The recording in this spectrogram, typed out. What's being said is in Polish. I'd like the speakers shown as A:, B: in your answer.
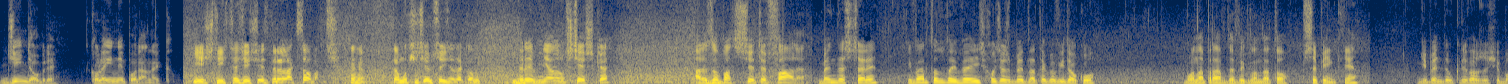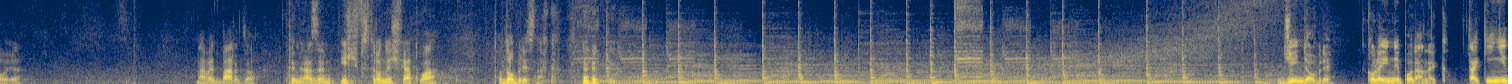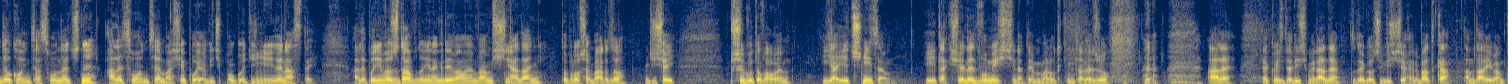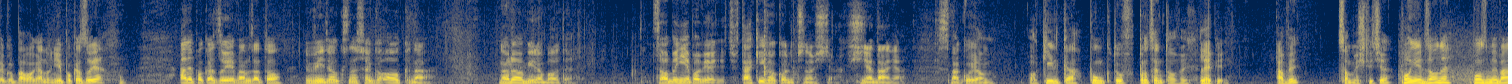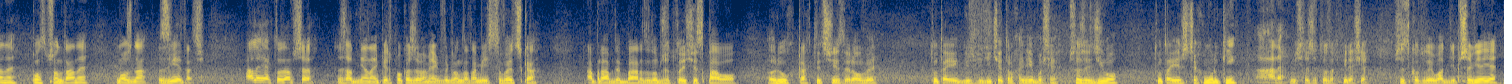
A: Dzień dobry. Kolejny poranek. Jeśli chcecie się zrelaksować, to musicie przyjść na taką drewnianą ścieżkę, ale zobaczcie te fale. Będę szczery i warto tutaj wejść chociażby dla tego widoku, bo naprawdę wygląda to przepięknie. Nie będę ukrywał, że się boję. Nawet bardzo. Tym razem iść w stronę światła to dobry znak. Dzień dobry. Kolejny poranek. Taki nie do końca słoneczny, ale słońce ma się pojawić po godzinie 11. Ale ponieważ dawno nie nagrywałem Wam śniadań, to proszę bardzo, dzisiaj przygotowałem jajecznicę. I tak się ledwo mieści na tym malutkim talerzu, ale jakoś daliśmy radę. Do tego oczywiście herbatka. Tam dalej Wam tego bałaganu nie pokazuję, ale pokazuję Wam za to widok z naszego okna. No robi robotę. Co by nie powiedzieć, w takich okolicznościach śniadania smakują o kilka punktów procentowych lepiej. A wy co myślicie? Pojedzone, pozmywane, posprzątane można zwiedzać. Ale jak to zawsze za dnia najpierw pokażę wam jak wygląda ta miejscóweczka. Naprawdę bardzo dobrze tutaj się spało. Ruch praktycznie zerowy. Tutaj jak już widzicie trochę niebo się przerzedziło. Tutaj jeszcze chmurki, ale myślę, że to za chwilę się wszystko tutaj ładnie przewieje.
